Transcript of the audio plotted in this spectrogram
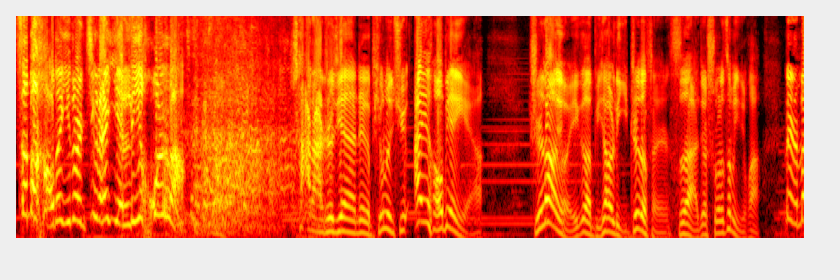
这么好的一对竟然也离婚了。刹那之间，这个评论区哀嚎遍野啊。直到有一个比较理智的粉丝啊，就说了这么一句话：“那什么，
